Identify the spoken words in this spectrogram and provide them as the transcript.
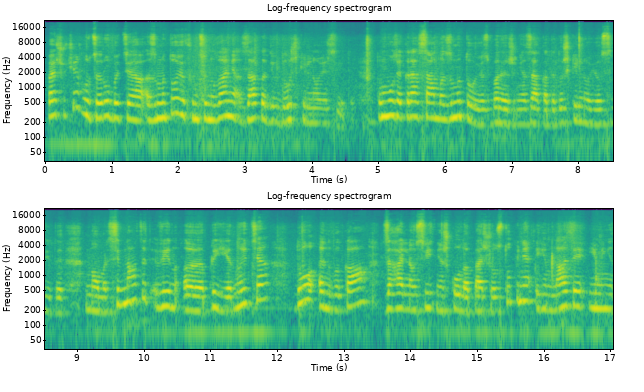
В першу чергу це робиться з метою функціонування закладів дошкільної освіти. Тому якраз саме з метою збереження закладу дошкільної освіти номер 17 він е, приєднується до НВК загальноосвітня школа першого ступеня гімназія імені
